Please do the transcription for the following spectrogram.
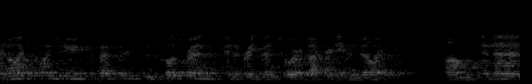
an electrical engineering professor who's a close friend and a great mentor, Dr. Damon Miller. Um, and then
